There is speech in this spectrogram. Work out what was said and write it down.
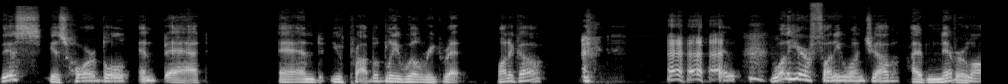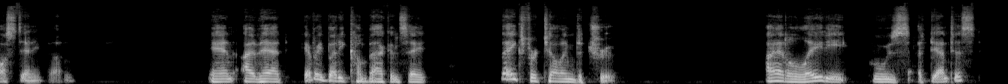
this is horrible and bad, and you probably will regret it. Want to go? want to hear a funny one, Job? I've never lost anybody. And I've had everybody come back and say, thanks for telling the truth. I had a lady who's a dentist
